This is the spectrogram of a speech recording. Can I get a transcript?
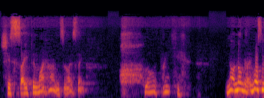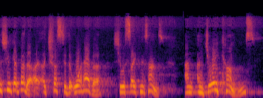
She's safe in my hands. And I just think, oh, Lord, thank you. No, no, it wasn't she would get better. I, I trusted that whatever, she was safe in his hands. And, and joy comes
